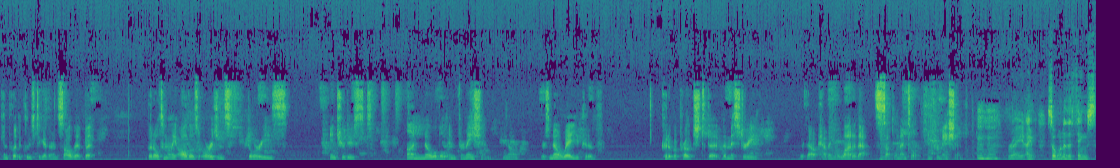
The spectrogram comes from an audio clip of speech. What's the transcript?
can put the clues together and solve it but but ultimately all those origin stories introduced unknowable information you know there's no way you could have could have approached the the mystery without having a lot of that supplemental information hmm Right. I so one of the things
